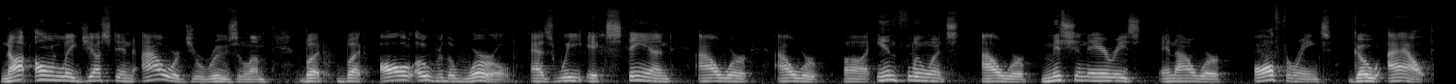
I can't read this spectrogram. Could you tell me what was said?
Not only just in our Jerusalem, but, but all over the world as we extend our, our uh, influence, our missionaries, and our offerings go out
